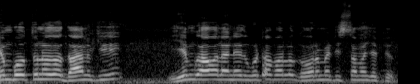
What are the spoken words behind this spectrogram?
ఏం పోతున్నదో దానికి ఏం కావాలనేది కూడా వాళ్ళు గవర్నమెంట్ ఇస్తామని చెప్పారు.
